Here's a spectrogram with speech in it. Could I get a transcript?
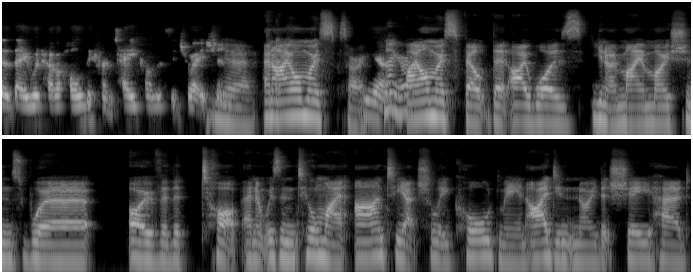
that they would have a whole different take on the situation. Yeah. And I almost, sorry, yeah. No, right. I almost felt that I was, you know, my emotions were over the top and it was until my auntie actually called me and I didn't know that she had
